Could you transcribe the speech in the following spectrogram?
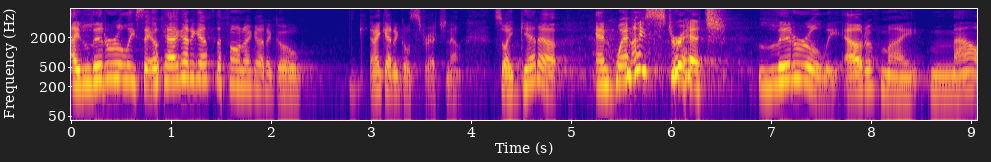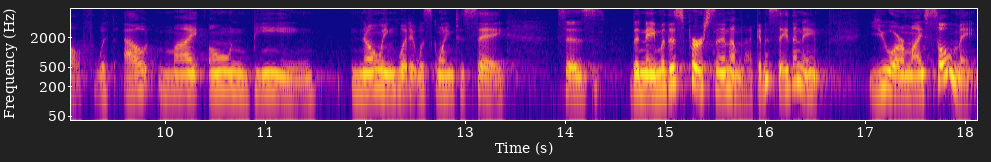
I literally say, okay, I gotta get off the phone, I gotta go, I gotta go stretch now. So I get up, and when I stretch, literally out of my mouth, without my own being knowing what it was going to say, says, the name of this person, I'm not going to say the name, you are my soulmate.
